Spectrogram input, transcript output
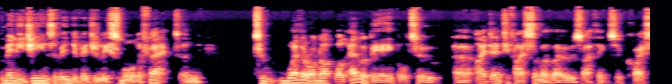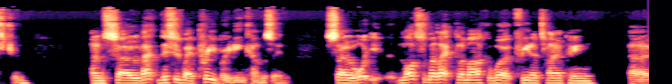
many genes of individually small effect. And to whether or not we'll ever be able to uh, identify some of those, I think is a question. And so that this is where pre-breeding comes in. So lots of molecular marker work, phenotyping, uh,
